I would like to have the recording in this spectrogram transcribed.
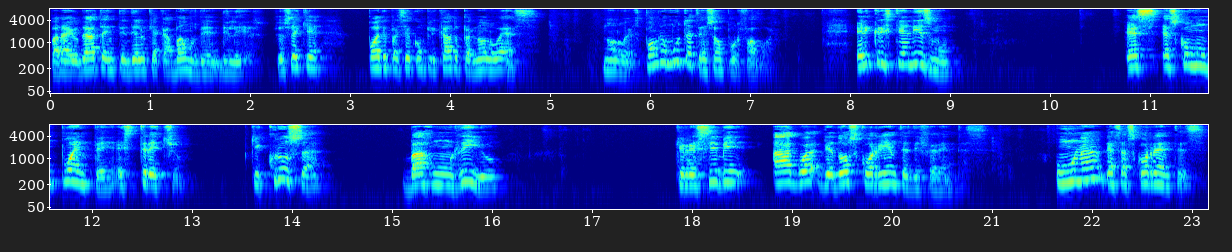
para ayudarte a entender lo que acabamos de, de leer. Yo sé que puede parecer complicado, pero no lo es. No lo es. Ponga mucha atención, por favor. El cristianismo es, es como un puente estrecho que cruza bajo un río que recibe agua de dos corrientes diferentes. Una de esas corrientes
